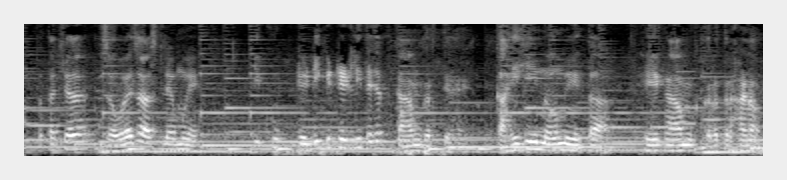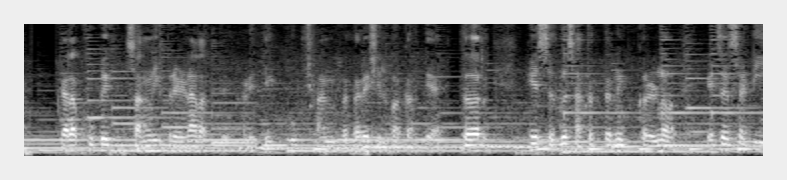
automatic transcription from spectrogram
स्वतःच्या जवळचा असल्यामुळे ती खूप डेडिकेटेडली त्याच्यात काम करते आहे. काहीही न मिळता हे काम करत राहणं त्याला खूप एक चांगली प्रेरणा लागते आणि ते खूप छान प्रकारे शिल्पा करते आहे. तर हे सगळं सातत्याने करणं याच्यासाठी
